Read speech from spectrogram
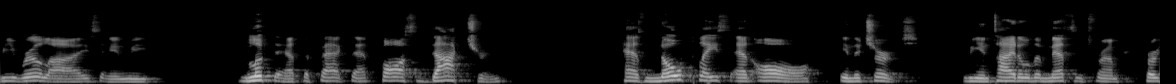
we realized and we looked at the fact that false doctrine has no place at all in the church. We entitled the message from 1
